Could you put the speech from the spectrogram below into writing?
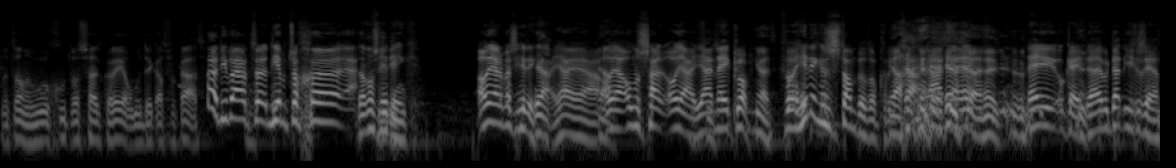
Wat dan? Hoe goed was Zuid-Korea onder Dick Advocaat? Nou, die, waren, die hebben toch... eh, dat was Hiddink. Oh ja, dat was Hiddink. Ja, Ja. ja, ja. Ja. Oh ja, onder Oh ja, ja, nee, klopt. Ja. Voor Hiddink is een standbeeld opgericht. Ja, Ja, ja, ja, nee. Nee, oké, daar heb ik dat niet gezegd.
